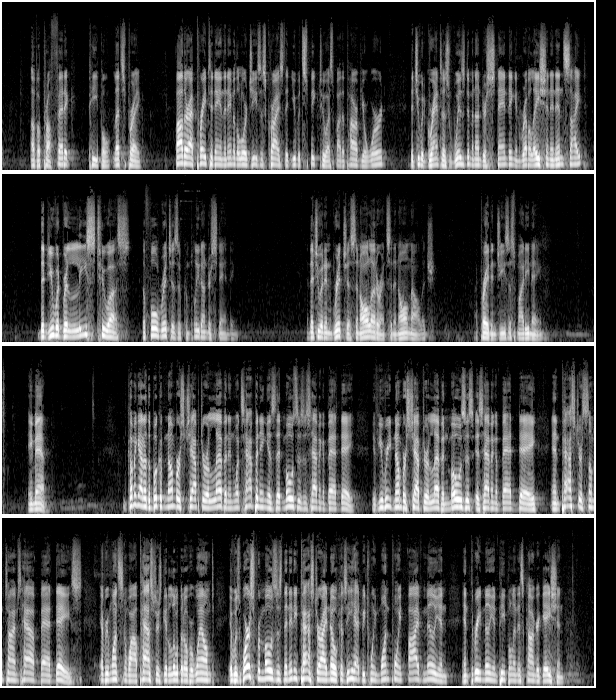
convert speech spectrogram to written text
of a prophetic people. Let's pray. Father, I pray today in the name of the Lord Jesus Christ that you would speak to us by the power of your word, that you would grant us wisdom and understanding and revelation and insight, that you would release to us the full riches of complete understanding, and that you would enrich us in all utterance and in all knowledge. I prayed in Jesus' mighty name. Amen. Coming out of the book of Numbers, chapter 11, and what's happening is that Moses is having a bad day. If you read Numbers chapter 11, Moses is having a bad day, and pastors sometimes have bad days. Every once in a while, pastors get a little bit overwhelmed. It was worse for Moses than any pastor I know because he had between 1.5 million and 3 million people in his congregation,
